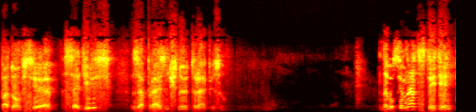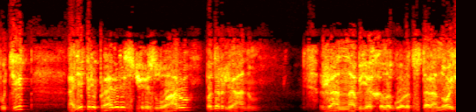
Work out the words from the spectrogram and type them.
потом все садились за праздничную трапезу. На восемнадцатый день пути они переправились через Луару под Орлеаном. Жанна объехала город стороной,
